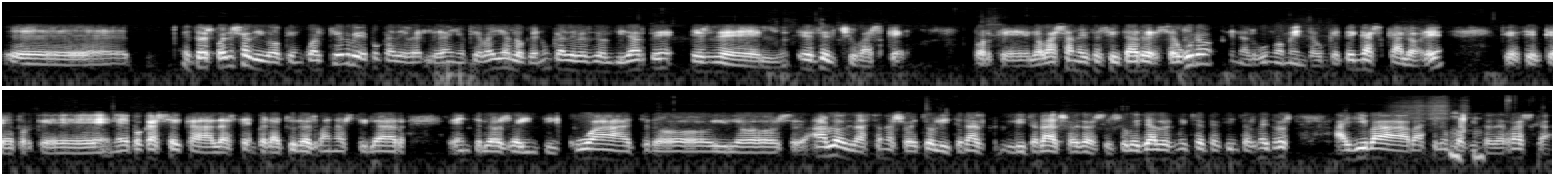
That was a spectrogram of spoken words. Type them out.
entonces, por eso digo que en cualquier época del año que vayas, lo que nunca debes de olvidarte es del, es del chubasquero porque lo vas a necesitar eh, seguro en algún momento, aunque tengas calor, ¿eh? Quiero decir que porque en la época seca las temperaturas van a oscilar entre los 24 y los... Hablo de la zona sobre todo literal, literal sobre todo, si subes ya a los 1700 metros, allí va, va a hacer un poquito de rasca.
